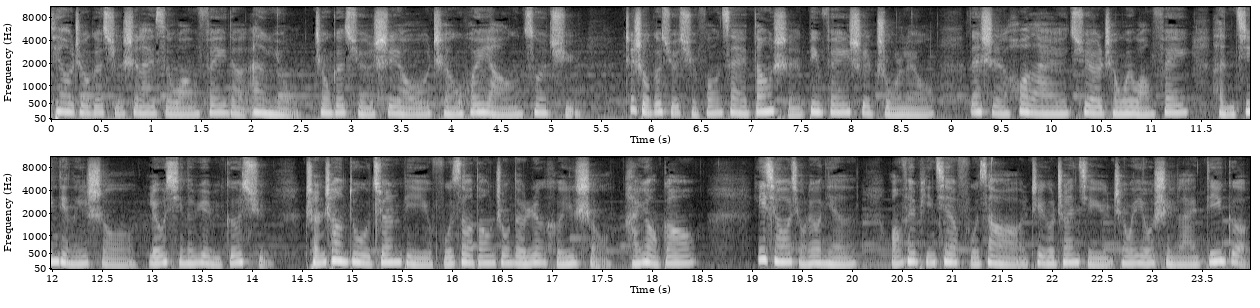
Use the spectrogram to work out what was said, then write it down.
听到这首歌曲是来自王菲的《暗涌》，这首歌曲是由陈辉阳作曲。这首歌曲曲风在当时并非是主流，但是后来却成为王菲很经典的一首流行的粤语歌曲，传唱度居然比《浮躁》当中的任何一首还要高。一九九六年，王菲凭借《浮躁》这个专辑，成为有史以来第一个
